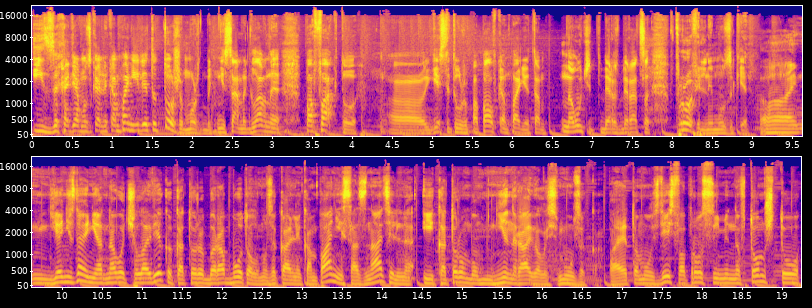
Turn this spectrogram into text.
и заходя в музыкальную компанию, или это тоже может быть не самое главное по факту Э, если ты уже попал в компанию, там научат тебя разбираться в профильной музыке? Э, я не знаю ни одного человека, который бы работал в музыкальной компании сознательно и которому не нравилась музыка. Поэтому здесь вопрос именно в том, что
